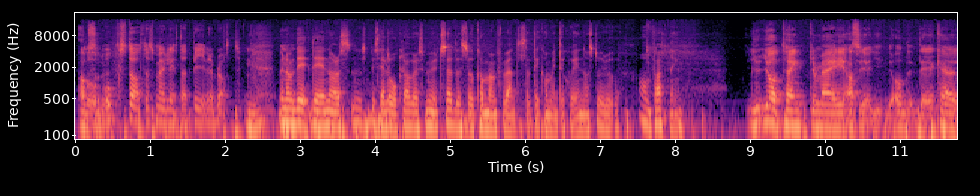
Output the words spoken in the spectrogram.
och, och statens möjlighet att beivra brott. Mm. Men om det, det är några speciella åklagare som är utsedda så kan man förvänta sig att det kommer inte ske i någon större omfattning. Jag- tänker mig, alltså, jag- och det- kan jag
